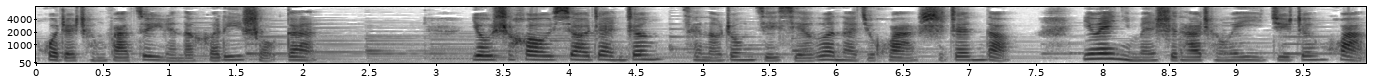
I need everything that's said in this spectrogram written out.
或者惩罚罪人的合理手段。有时候需要战争才能终结邪恶，那句话是真的，因为你们使它成为一句真话。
